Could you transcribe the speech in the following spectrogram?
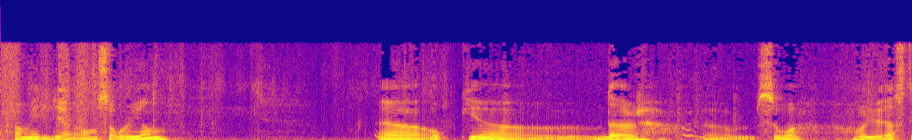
familjeomsorgen. Och där Eh, så har ju SD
